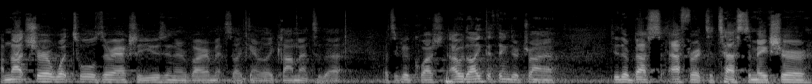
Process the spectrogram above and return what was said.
I'm not sure what tools they're actually using in their environment, so I can't really comment to that. That's a good question. I would like to think they're trying to do their best effort to test to make sure.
